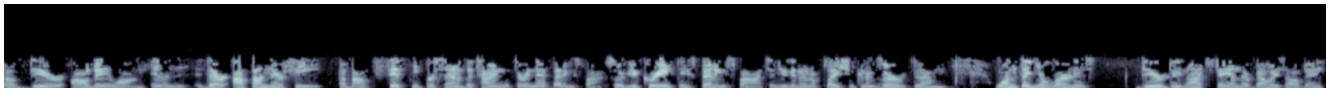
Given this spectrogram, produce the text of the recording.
of deer all day long, and they're up on their feet about 50% of the time that they're in that bedding spot. So if you create these bedding spots and you get in a place you can observe them, one thing you'll learn is deer do not stay on their bellies all day.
